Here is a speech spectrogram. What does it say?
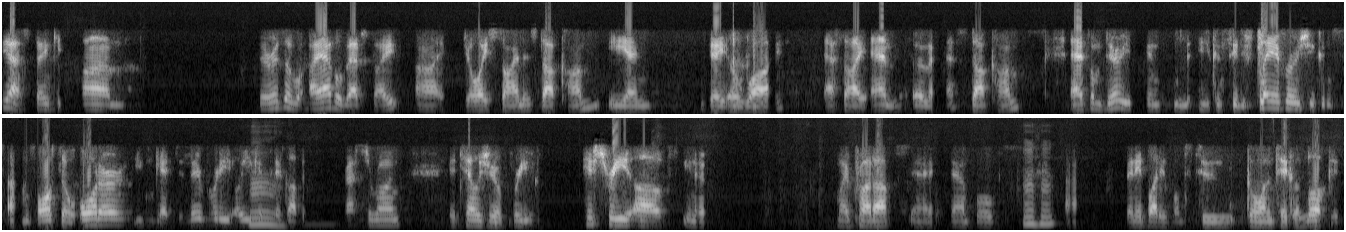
Yes, thank you. Um, there is a. I have a website, uh, joysimons.com, e n j o y s i m o n s dot com, and from there you can you can see the flavors. You can um, also order. You can get delivery, or you can pick up at a restaurant. It tells you a brief history of you know my products and examples. Uh, if anybody wants to go on and take a look, it's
